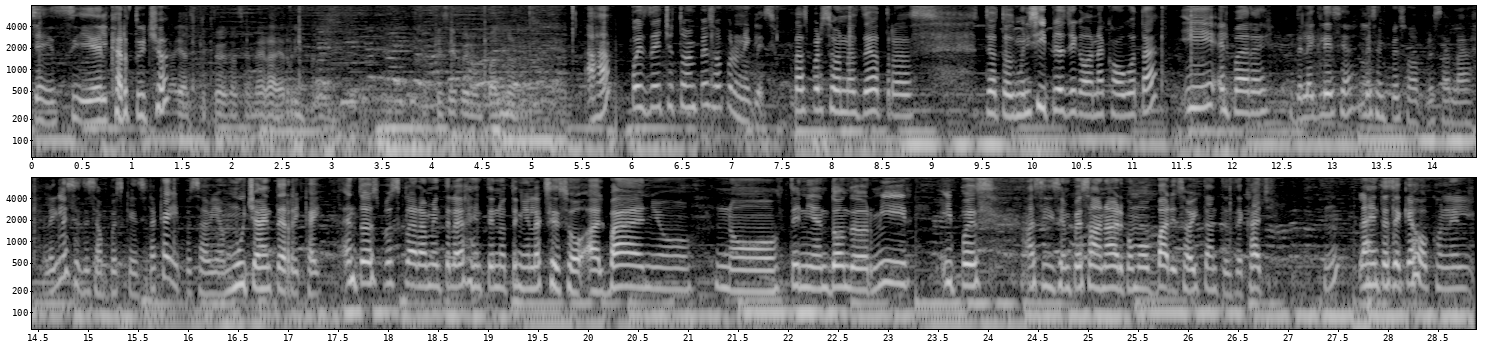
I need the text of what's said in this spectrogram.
Sí, sí, el cartucho. Sabías que toda esa zona era de ricos. Que se fueron para el norte. Ajá, pues de hecho todo empezó por una iglesia. Las personas de otros, de otros municipios llegaban acá a Bogotá y el padre de la iglesia les empezó a prestar la, la iglesia. Decían pues que es acá y pues había mucha gente rica ahí. Entonces pues claramente la gente no tenía el acceso al baño, no tenían dónde dormir y pues así se empezaban a ver como varios habitantes de calle. La gente se quejó con el,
